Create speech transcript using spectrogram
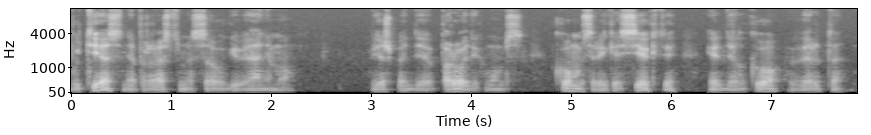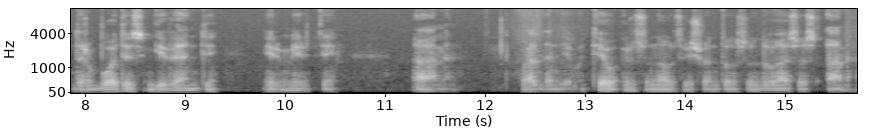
būties, neprarastume savo gyvenimo viešpadė, parodyk mums, ko mums reikia siekti ir dėl ko verta darbuotis, gyventi ir mirti. Amen. Vardant Dievo Tėvo ir Sūnaus ir Šventosios Dvasios. Amen.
